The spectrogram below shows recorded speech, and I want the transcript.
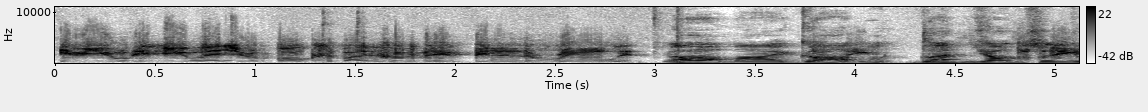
If you if you measure a boxer by who they've been in the ring with, Oh my God! Look, Glenn Johnson. he's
